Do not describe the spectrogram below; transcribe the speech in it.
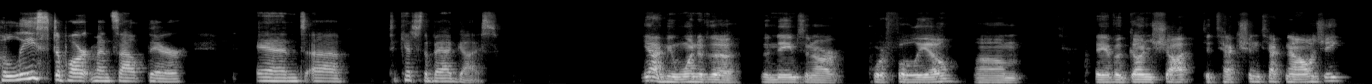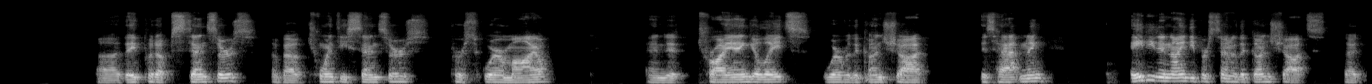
police departments out there and uh, to catch the bad guys. Yeah, I mean, one of the, the names in our portfolio um, They have a gunshot detection technology. Uh, they put up sensors, about 20 sensors per square mile, and it triangulates wherever the gunshot is happening. 80 to 90% of the gunshots that,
